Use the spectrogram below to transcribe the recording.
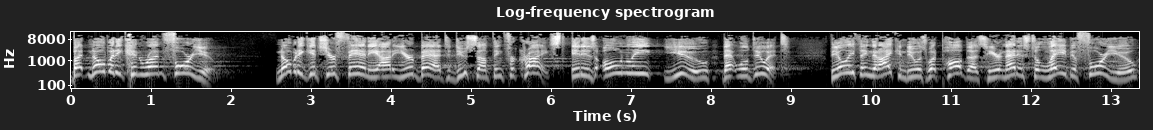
But nobody can run for you. Nobody gets your fanny out of your bed to do something for Christ. It is only you that will do it. The only thing that I can do is what Paul does here, and that is to lay before you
